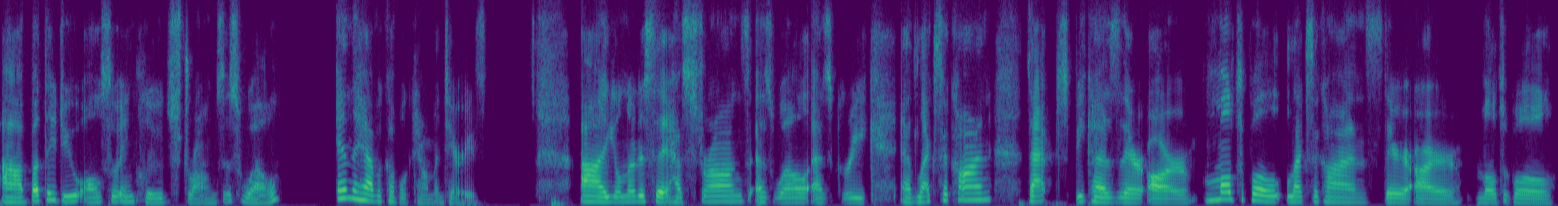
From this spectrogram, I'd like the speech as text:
uh, but they do also include Strong's as well. And they have a couple commentaries. Uh, you'll notice that it has Strong's as well as Greek and lexicon. That's because there are multiple lexicons, there are multiple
